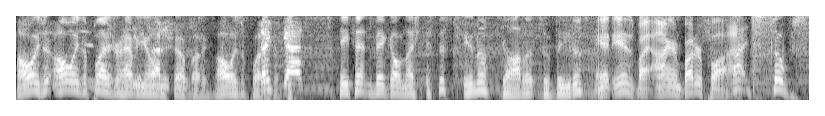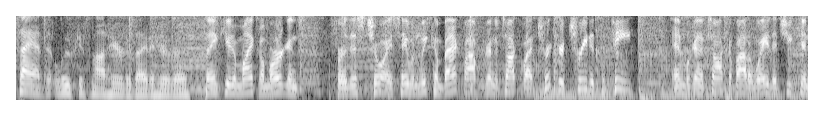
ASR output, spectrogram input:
always, always a pleasure having you on the show, buddy. Always a pleasure. Thanks, guys. Heath Hinton, Big Gold Nation. Is this In-A-Gadda-Da-Vida? It is by Iron Butterfly. Uh, it's so sad that Luke is not here today to hear this. Thank you to Michael Morgans for this choice. Hey, when we come back, Bob, we're going to talk about Trick or Treat at the Pete. And we're going to talk about a way that you can,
